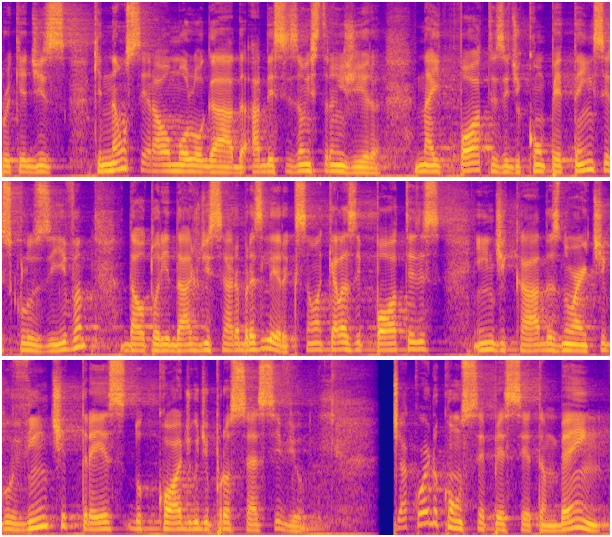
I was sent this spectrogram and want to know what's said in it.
porque diz que não será homologada a decisão estrangeira na hipótese de competência exclusiva da autoridade judiciária brasileira, que são aquelas hipóteses indicadas no artigo 23 do Código de Processo Civil. De acordo com o CPC também,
